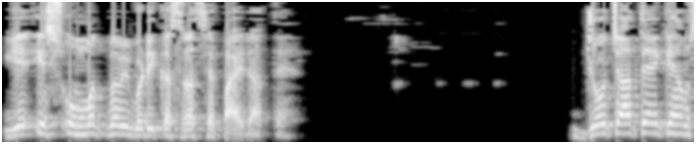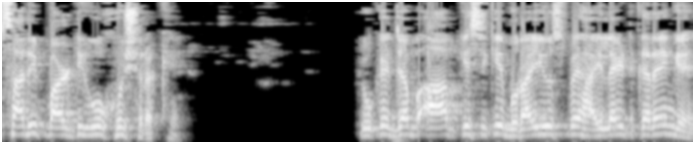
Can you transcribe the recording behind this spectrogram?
یہ اس امت میں بھی بڑی کثرت سے پائے جاتے ہیں۔ جو چاہتے ہیں کہ ہم ساری پارٹی کو خوش رکھیں، کیونکہ جب آپ کسی کی برائی اس پہ ہائی لائٹ کریں گے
